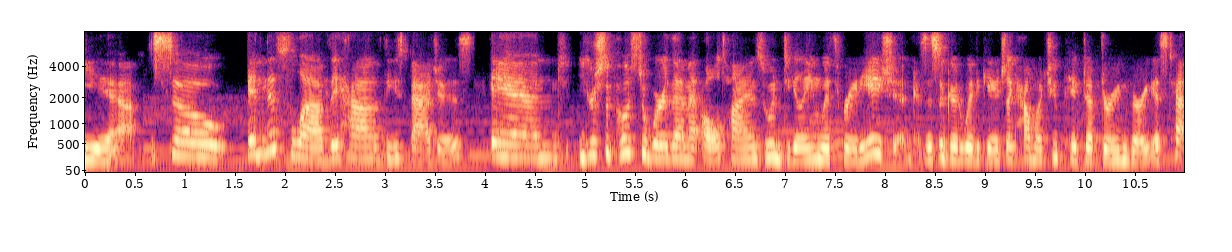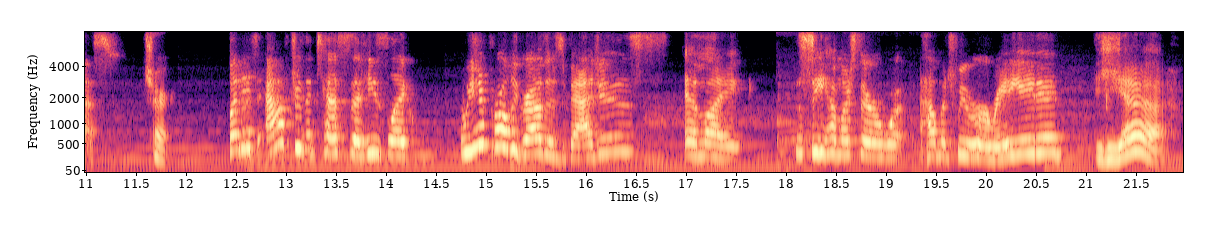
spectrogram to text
Yeah so in this lab they have these badges and you're supposed to wear them at all times when dealing with radiation because it's a good way to gauge like how much you picked up during various tests Sure. But it's after the test that he's like, we should probably grab those badges and like see how much they were, how much we were irradiated. Yeah.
